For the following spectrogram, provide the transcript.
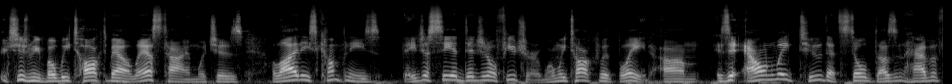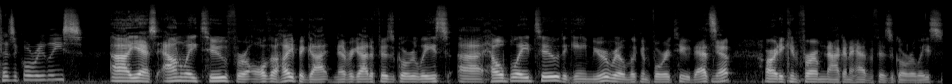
excuse me, but we talked about last time, which is a lot of these companies they just see a digital future. When we talked with Blade, um, is it Alan Wake two that still doesn't have a physical release? Uh, yes, Alan Wake 2, for all the hype it got, never got a physical release. Uh, Hellblade 2, the game you're really looking forward to, that's Yep. already confirmed not going to have a physical release.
